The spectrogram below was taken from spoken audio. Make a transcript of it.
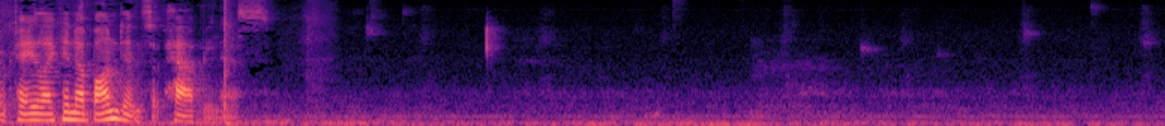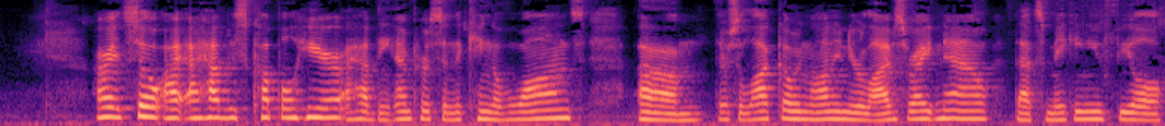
okay? Like an abundance of happiness. All right so I, I have this couple here. I have the empress and the king of wands. Um, there's a lot going on in your lives right now that's making you feel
